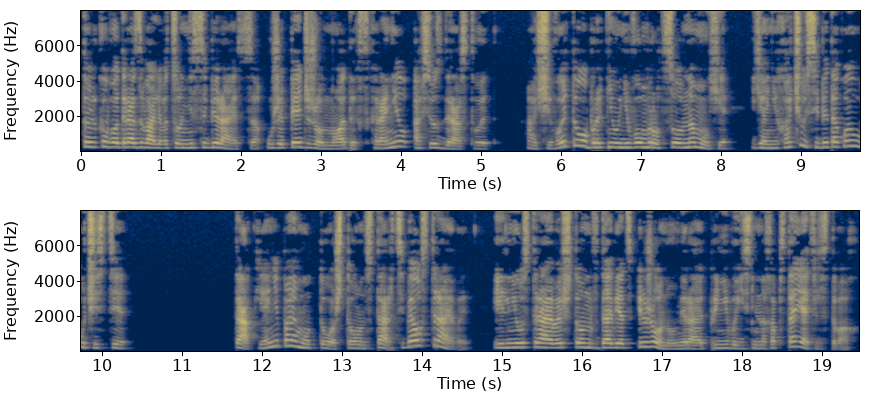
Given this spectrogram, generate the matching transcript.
Только вот разваливаться он не собирается. Уже пять жен молодых сохранил, а все здравствует. А чего это оборотни у него мрут, словно мухи? Я не хочу себе такой участи. Так, я не пойму то, что он стар тебя устраивает. Или не устраивает, что он вдовец и жены умирают при невыясненных обстоятельствах.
